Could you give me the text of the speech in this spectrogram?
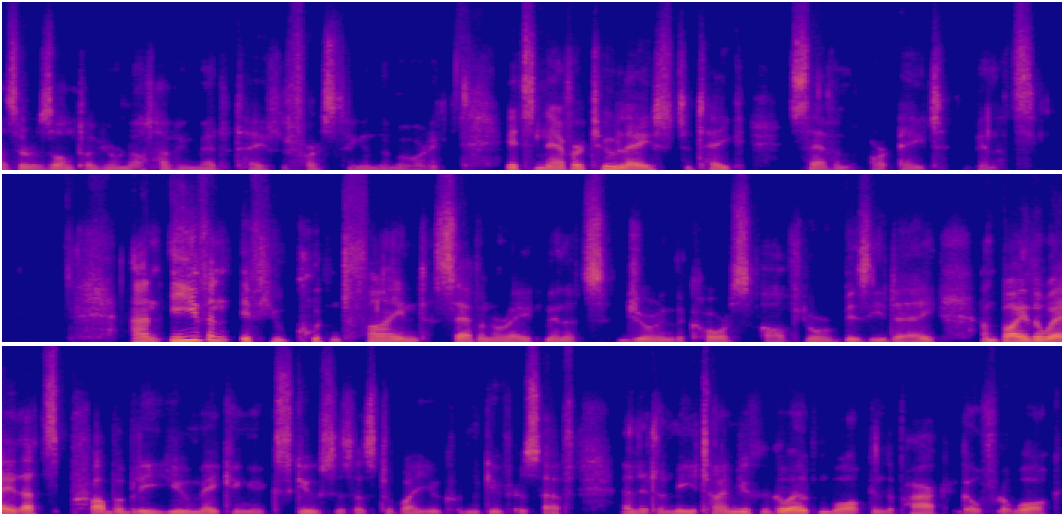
as a result of your not having meditated first thing in the morning. It's never too late to take seven or eight minutes. And even if you couldn't find seven or eight minutes during the course of your busy day, and by the way, that's probably you making excuses as to why you couldn't give yourself a little me time. You could go out and walk in the park and go for a walk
